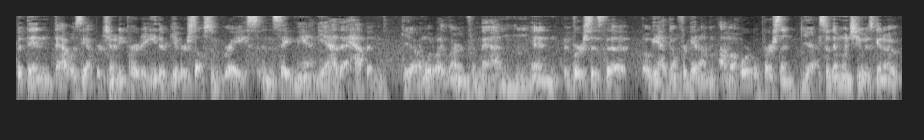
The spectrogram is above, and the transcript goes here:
But then that was the opportunity for her to either give herself some grace and say, "Man, yeah, that happened, Yeah. and what do I learn from that?" Mm-hmm. And versus the, "Oh yeah, don't forget, I'm I'm a horrible person." Yeah. So then when she was going to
